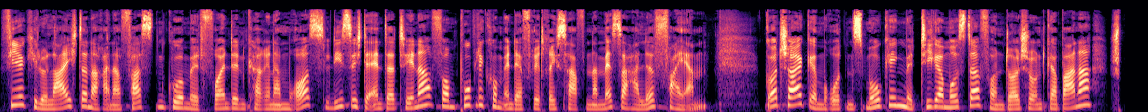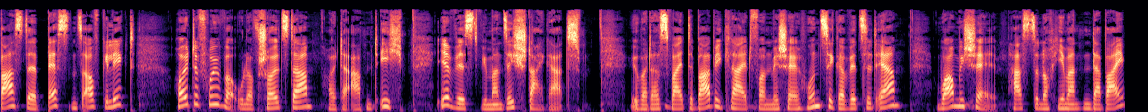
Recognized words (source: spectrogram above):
Vier Kilo leichter nach einer Fastenkur mit Freundin Carina Mross ließ sich der Entertainer vom Publikum in der Friedrichshafener Messehalle feiern. Gottschalk im roten Smoking mit Tigermuster von Dolce und Gabbana spaßte bestens aufgelegt. Heute früh war Olaf Scholz da, heute Abend ich. Ihr wisst, wie man sich steigert. Über das weite Barbiekleid von Michelle Hunziker witzelt er. Wow, Michelle, hast du noch jemanden dabei?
